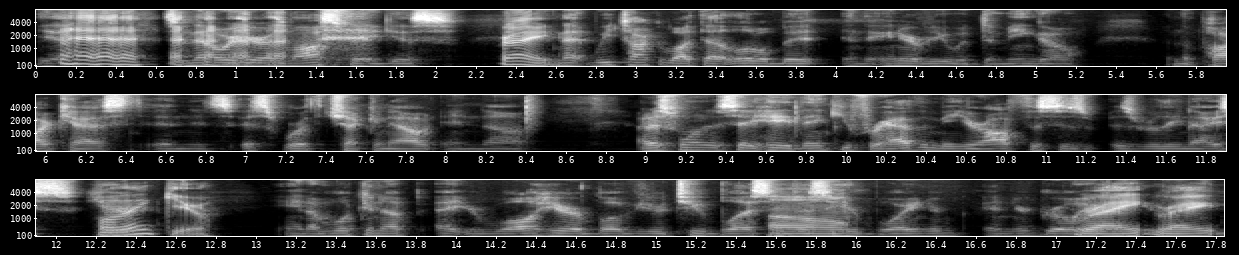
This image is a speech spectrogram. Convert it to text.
Yeah. So now we're here in Las Vegas. right. And that we talk about that a little bit in the interview with Domingo in the podcast, and it's it's worth checking out. And uh, I just wanted to say, hey, thank you for having me. Your office is, is really nice. Here. Well, thank you. and I'm looking up at your wall here above your two blessings. I see Oh. your boy and your and your girl. here. Right. Right.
